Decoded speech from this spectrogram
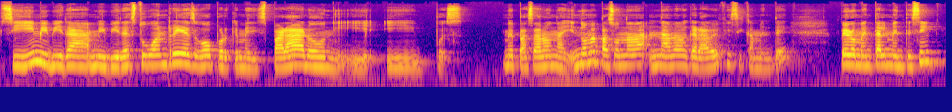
sí, mi vida, mi vida estuvo en riesgo porque me dispararon y, y pues me pasaron ahí. No me pasó nada, nada grave físicamente, pero mentalmente sí.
